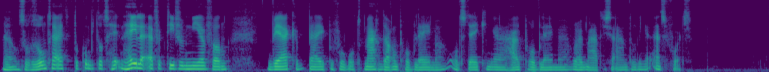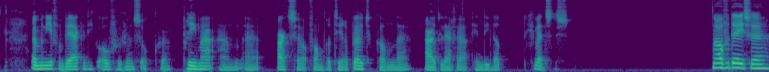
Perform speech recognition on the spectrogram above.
eh, onze gezondheid, dan kom je tot een hele effectieve manier van werken bij bijvoorbeeld maag-darmproblemen, ontstekingen, huidproblemen, reumatische aandoeningen enzovoort. Een manier van werken die ik overigens ook uh, prima aan uh, artsen of andere therapeuten kan uh, uitleggen, indien dat gewenst is. Nou, over deze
